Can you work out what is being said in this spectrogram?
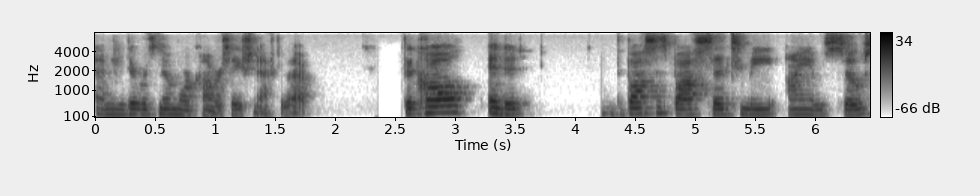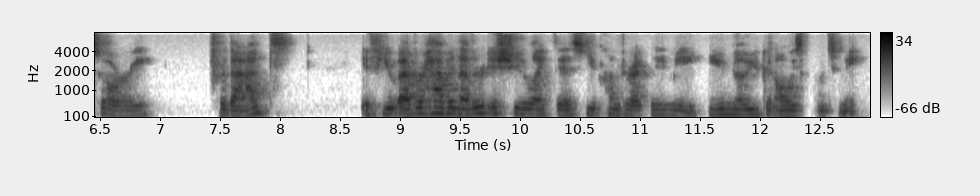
I mean, there was no more conversation after that. The call ended. The boss's boss said to me, I am so sorry for that. If you ever have another issue like this, you come directly to me. You know you can always come to me.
